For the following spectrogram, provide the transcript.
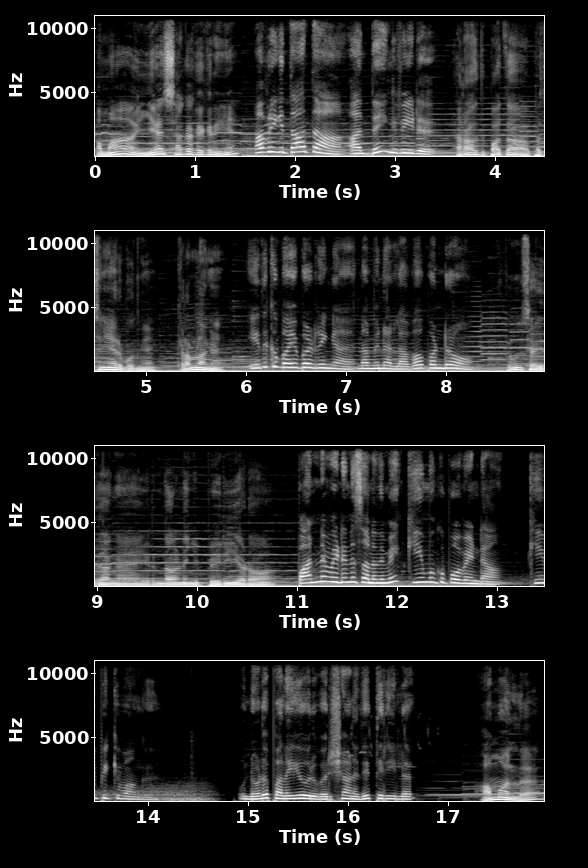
அம்மா ஏன் ஷாக்கா கேட்குறீங்க அவர் எங்க தாத்தா அதான் எங்க வீடு. யாராவது பார்த்தா பிரச்சனையாக இருப்போதுங்க. கிளம்பலாங்க. எதுக்கு பயப்படுறீங்க? நம்ம என்ன லவ்வா பண்றோம்? அதுவும் சரிதாங்க. இருந்தாலும் நீங்கள் பெரிய இடம். பண்ண வீடுன்னு சொன்னதுமே கீமுக்கு போக வேண்டாம். கீபிக்கு வாங்க. உன்னோட பழைய ஒரு வருஷம் ஆனதே தெரியல. ஆமாம்ல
